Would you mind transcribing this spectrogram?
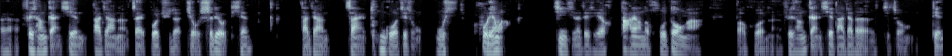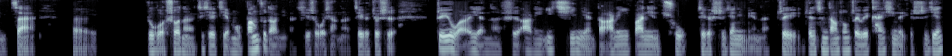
呃，非常感谢大家呢，在过去的九十六天，大家在通过这种无互联网进行了这些大量的互动啊，包括呢，非常感谢大家的这种点赞。呃，如果说呢，这些节目帮助到你了，其实我想呢，这个就是对于我而言呢，是二零一七年到二零一八年初这个时间里面呢，最人生当中最为开心的一个时间。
